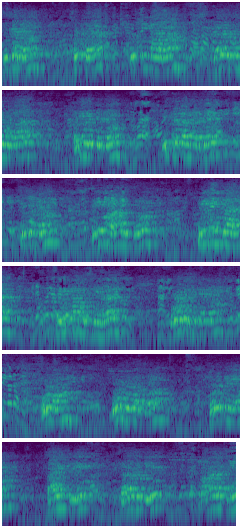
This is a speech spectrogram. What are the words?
ಸಿದ್ಧತಂ சுத்த சுத்திகாரம் ஜலத்தோடுதான் பதிவிடத்திற்கும் வித்தகாரத்திற்கு சுத்தத்தும் ஸ்ரீமகாவிற்கும் ஸ்ரீஜீவாக ஸ்ரீகாமஸ்ரீவர் போக சித்தம் ஓம் பூர்வகோக்கம் பொருட்களையும் சாவித்ரி சரஸ்வதி மகாலட்சுமி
